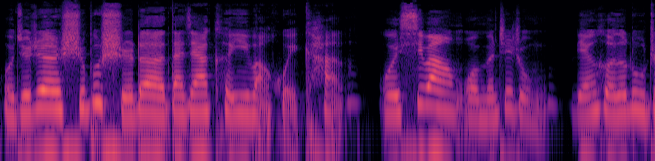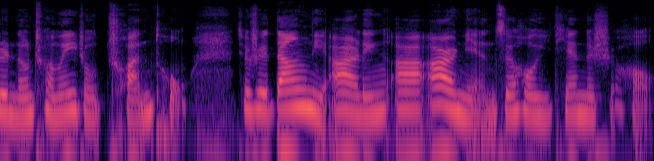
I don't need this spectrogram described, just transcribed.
我觉着时不时的，大家可以往。回看，我希望我们这种联合的录制能成为一种传统，就是当你二零二二年最后一天的时候，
